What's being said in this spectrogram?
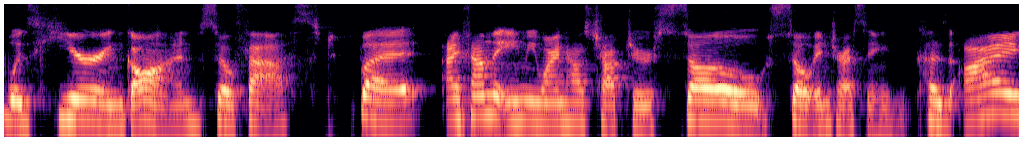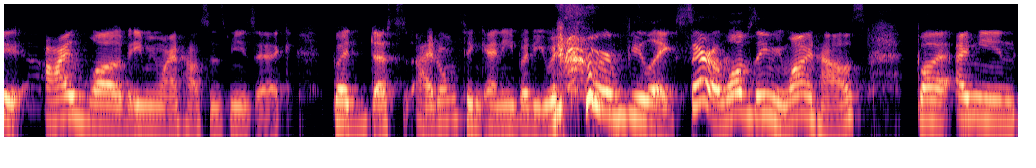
was here and gone so fast. But I found the Amy Winehouse chapter so so interesting because I I love Amy Winehouse's music, but just I don't think anybody would ever be like Sarah loves Amy Winehouse. But I mean,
